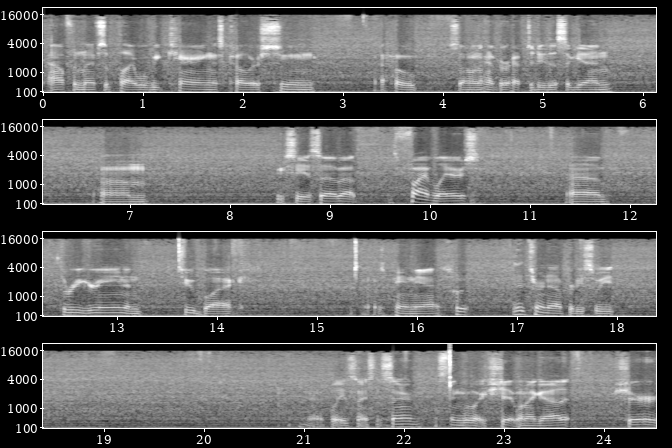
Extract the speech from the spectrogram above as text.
Alpha Knife Supply will be carrying this color soon, I hope, so I don't ever have to do this again. Um, you see it's uh, about five layers, um, three green and two black. That was a pain in the ass, but it turned out pretty sweet. Blade's nice and centered. This thing looked like shit when I got it, sure.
